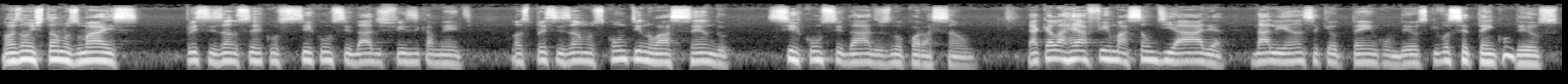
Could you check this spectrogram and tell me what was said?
nós não estamos mais precisando ser circuncidados fisicamente, nós precisamos continuar sendo circuncidados no coração. É aquela reafirmação diária da aliança que eu tenho com Deus, que você tem com Deus.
